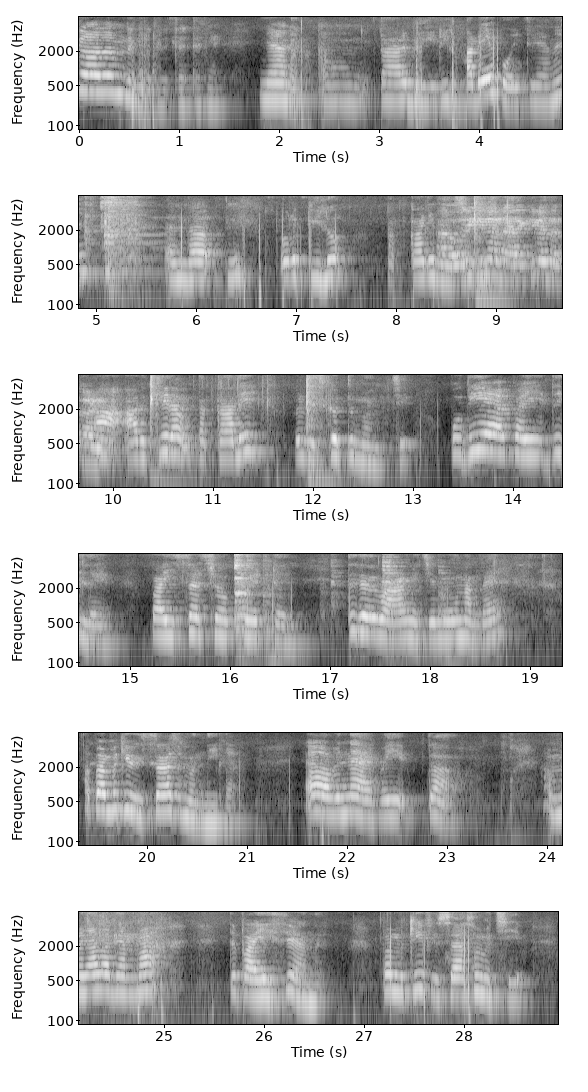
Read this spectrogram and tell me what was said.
നമസ്കാരം. നിങ്ങൾ വിളിച്ചിട്ട് ഞാൻ താഴെ വീട്ടിൽ കടയിൽ പോയിട്ട് ഞാൻ എന്താ ഒരു കിലോ തക്കാളി ആ അര കിലോ തക്കാളി. ഒരു ബിസ്ക്കറ്റ് മേടിച്ച്. പുതിയ ഇതില്ലേ? പൈസ ചോക്ലേറ്റ്. ഇത് ഞാൻ വാങ്ങിച്ച് മൂന്നെണ്ണേ. അപ്പം അമ്മയ്ക്ക് വിശ്വാസം വന്നില്ല. പിന്നെ ഇതാ. അമ്മ ഞാൻ പറഞ്ഞ അമ്മ ഇത് പൈസയാണ്. അപ്പം അമ്മയ്ക്ക് വിശ്വാസം വെച്ച്.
